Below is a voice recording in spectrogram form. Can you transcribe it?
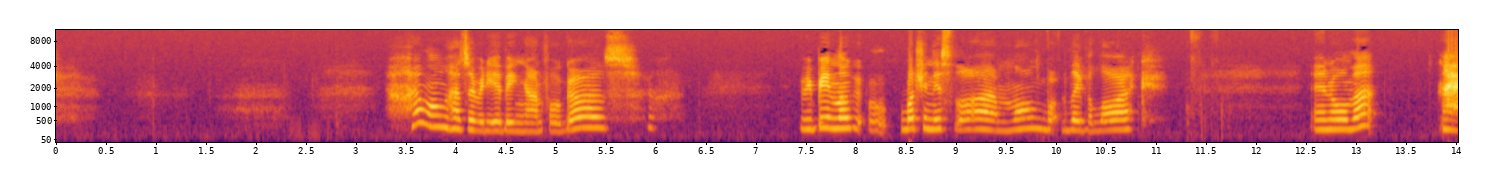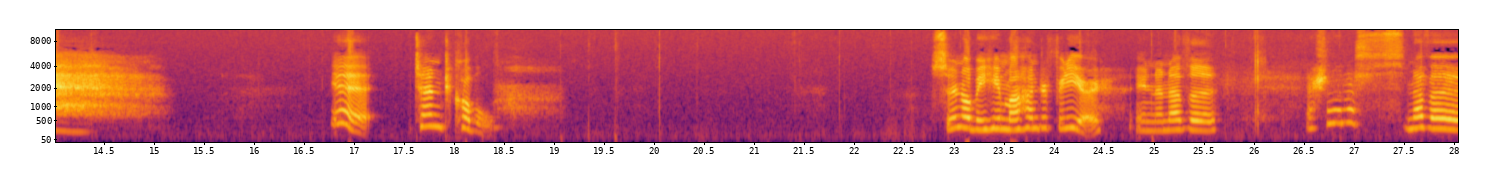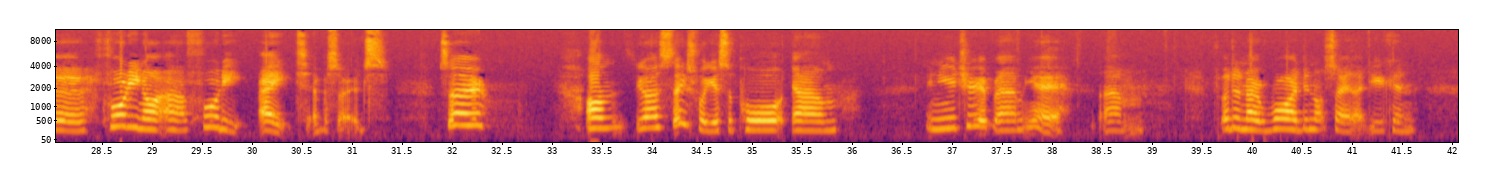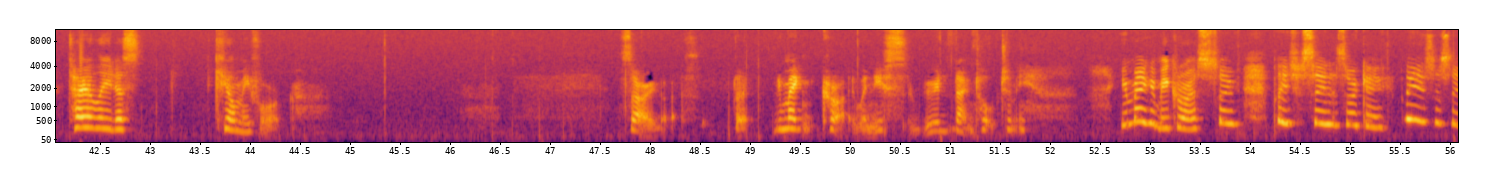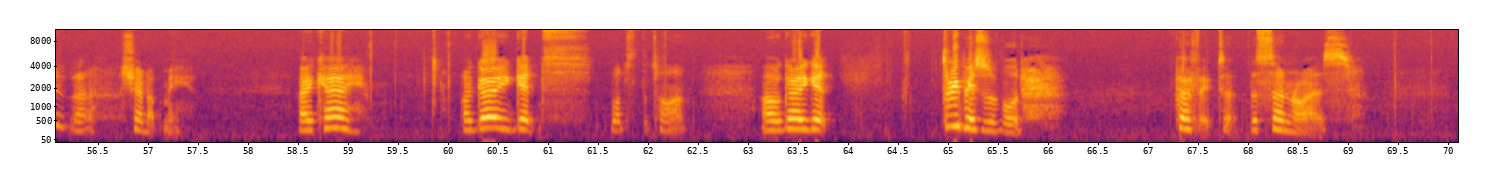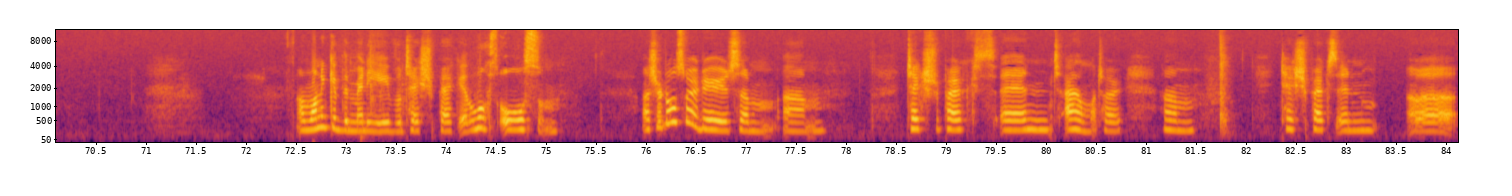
How long has the video been going for guys? If you've been look, watching this um, long, leave a like and all that. yeah, turn to cobble. Soon I'll be hitting my 100th video in another Actually, another 49, uh, 48 episodes. So, um, guys, thanks for your support, um, in YouTube, um, yeah, um, I don't know why I did not say that, you can totally just kill me for it. Sorry, guys, but you make me cry when you, you don't talk to me. You're making me cry, so please just say it's okay. Please just say that. Shut up, me. Okay. I'll go get... What's the time? I'll go get three pieces of wood. Perfect. The sunrise. I want to get the medieval texture pack. It looks awesome. I should also do some um, texture packs and I don't know um texture packs and uh,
